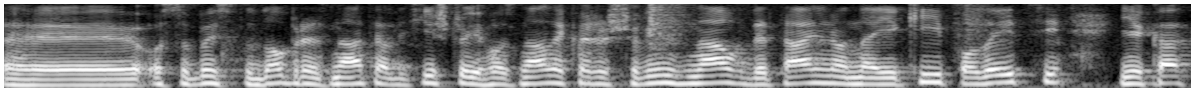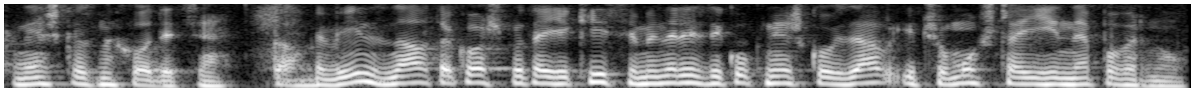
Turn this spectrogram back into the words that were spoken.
е, особисто добре знати, але ті, що його знали, кажуть, що він знав детально на якій полиці яка книжка знаходиться. Так. Він знав також про те, який семінарист яку книжку взяв і чому ще її не повернув.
